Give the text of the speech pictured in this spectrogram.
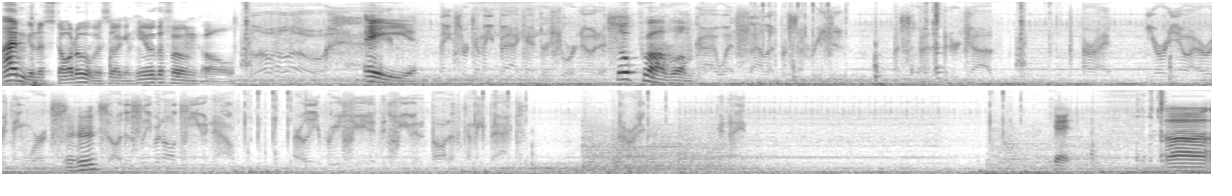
I'm going to start over so I can hear the phone call. Hello, hello. Hey, Thanks for coming back after short notice. no problem. Went silent for some reason. Must have found a better job. Alright, you already know how everything works. Mhm. So I'll just leave it all to you now. I really appreciate it that you even thought of coming back. Alright. Good night. Okay. Uh,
